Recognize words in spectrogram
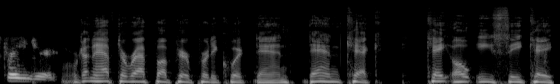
stranger. We're going to have to wrap up here pretty quick, Dan. Dan Koeck, K O E C K.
